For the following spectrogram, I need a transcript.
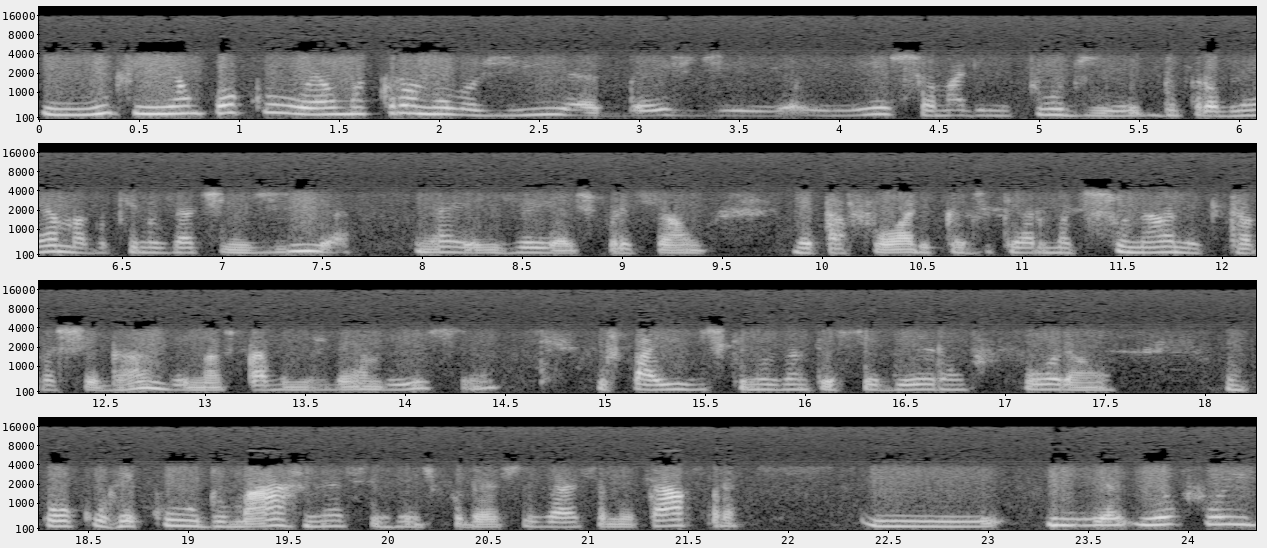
E, enfim, é um pouco, é uma cronologia desde o início, a magnitude do problema, do que nos atingia. Né? Eu usei a expressão metafórica de que era uma tsunami que estava chegando, e nós estávamos vendo isso. Né? Os países que nos antecederam foram um pouco o recuo do mar, né? se a gente pudesse usar essa metáfora, e, e, eu fui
